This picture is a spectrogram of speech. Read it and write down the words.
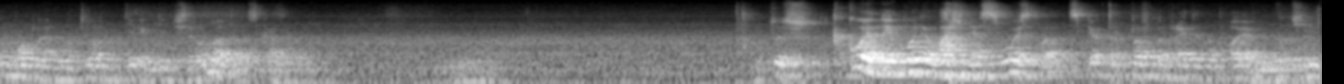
Ну, вам, наверное, на твердом теле где-нибудь все равно это рассказывали. Ну, то есть, какое наиболее важное свойство спектра P в квадрате на 2m?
